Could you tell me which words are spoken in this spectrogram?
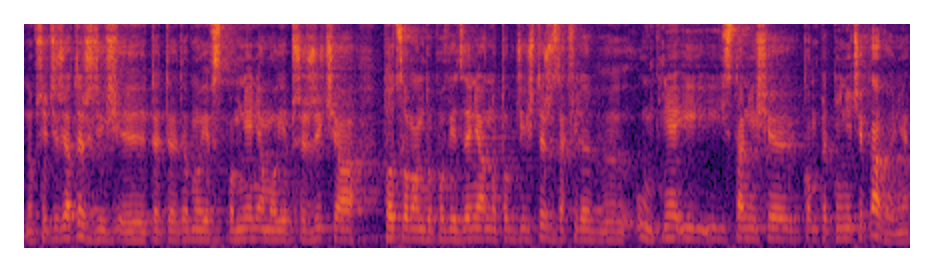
No przecież ja też gdzieś yy, te, te, te moje wspomnienia, moje przeżycia, to co mam do powiedzenia, no to gdzieś też za chwilę umknie i, i stanie się kompletnie nieciekawe, nie?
